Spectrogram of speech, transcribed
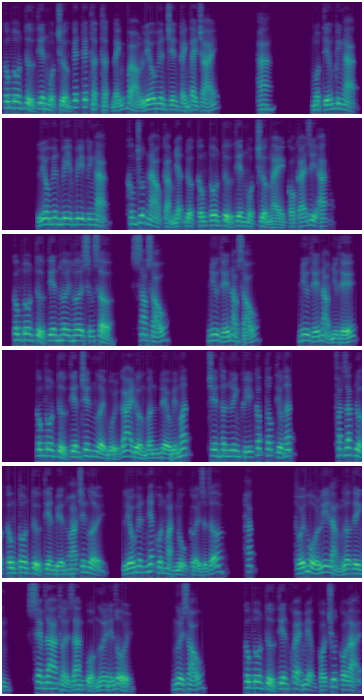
Công tôn tử tiên một trưởng kết kết thật thật đánh vào liêu huyên trên cánh tay trái. A! Một tiếng kinh ngạc. Liêu huyên vi vi kinh ngạc, không chút nào cảm nhận được công tôn tử tiên một trưởng này có cái gì ác công tôn tử tiên hơi hơi xứng sở sao sáu? Như thế nào sáu? Như thế nào như thế. Công tôn tử tiên trên người bụi gai đường vân đều biến mất, trên thân linh khí cấp tốc tiêu thất. Phát giác được công tôn tử tiên biến hóa trên người, liễu huyên nhất khuôn mặt nụ cười rực rỡ, hắc. Thối hồ ly lẳng lơ tinh, xem ra thời gian của ngươi đến rồi. Ngươi sáu. Công tôn tử tiên khỏe miệng có chút co lại,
